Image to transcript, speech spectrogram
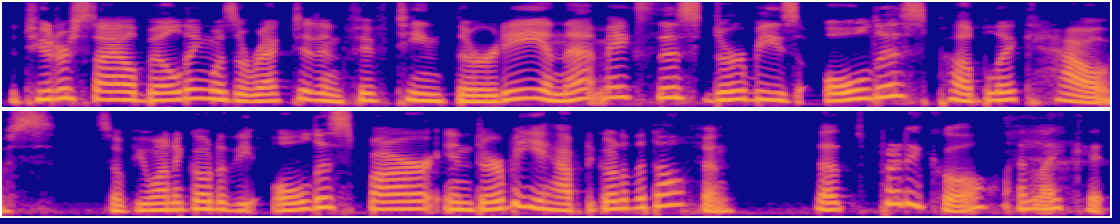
The Tudor style building was erected in 1530, and that makes this Derby's oldest public house. So if you want to go to the oldest bar in Derby, you have to go to the Dolphin. That's pretty cool. I like it.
